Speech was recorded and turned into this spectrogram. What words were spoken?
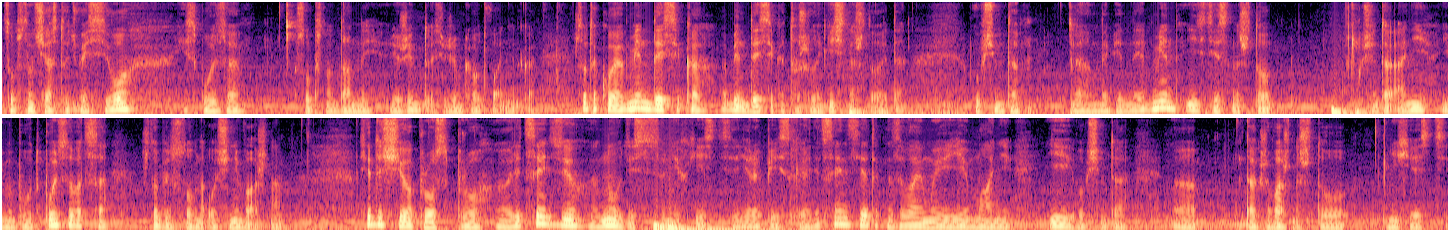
собственно, участвовать в ICO, используя, собственно, данный режим, то есть режим краудфандинга. Что такое обмен Desica? Обмен Desica тоже логично, что это, в общем-то, э, мгновенный обмен. И, естественно, что, в общем-то, они им будут пользоваться, что, безусловно, очень важно. Следующий вопрос про э, лицензию. Ну, здесь у них есть европейская лицензия, так называемые e-money. И, в общем-то, э, также важно, что у них есть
